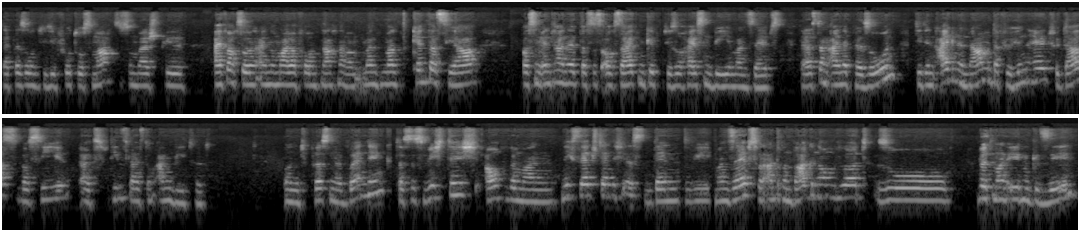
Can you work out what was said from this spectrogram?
der Person, die die Fotos macht. Zum Beispiel einfach so ein normaler Vor- und Nachname. Man, man kennt das ja aus dem Internet, dass es auch Seiten gibt, die so heißen wie jemand selbst. Da ist dann eine Person, die den eigenen Namen dafür hinhält, für das, was sie als Dienstleistung anbietet. Und Personal Branding, das ist wichtig, auch wenn man nicht selbstständig ist, denn wie man selbst von anderen wahrgenommen wird, so wird man eben gesehen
